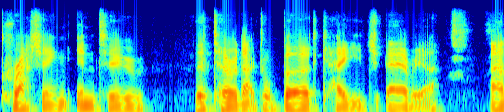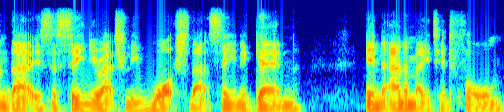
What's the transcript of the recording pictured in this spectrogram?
crashing into the pterodactyl bird cage area, and that is the scene you actually watch that scene again in animated form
